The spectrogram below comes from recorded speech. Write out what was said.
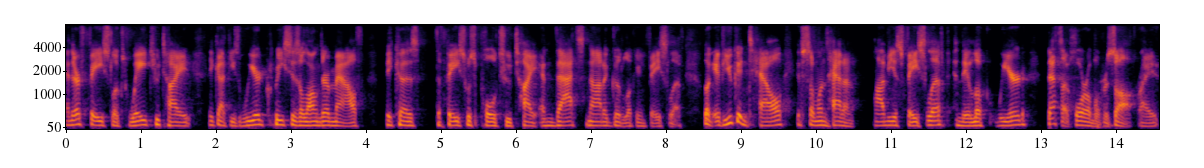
and their face looks way too tight they got these weird creases along their mouth because the face was pulled too tight. And that's not a good looking facelift. Look, if you can tell if someone's had an obvious facelift and they look weird, that's a horrible result, right?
